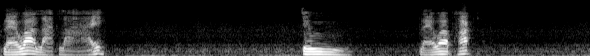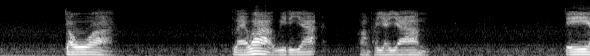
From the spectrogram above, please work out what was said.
แปลว่า หลากหลาย จือ แปลว่าพัก จวแปลว่า วิริยะ ความพยายาม เจีย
